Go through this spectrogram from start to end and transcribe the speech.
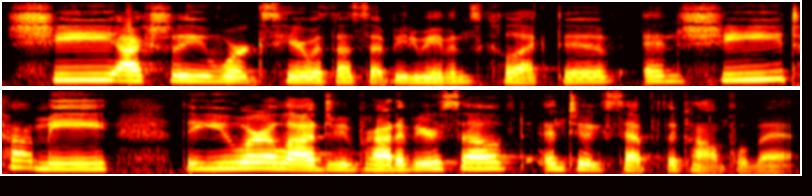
She actually works here with us at Beauty Mavens Collective, and she taught me that you are allowed to be proud of yourself and to accept the compliment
